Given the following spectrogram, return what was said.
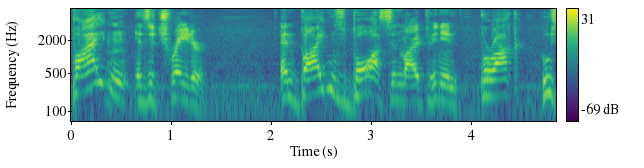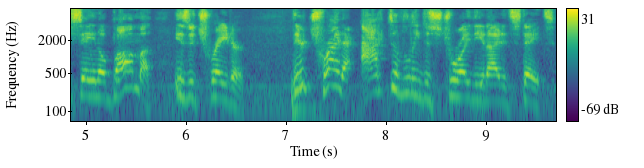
Biden is a traitor. And Biden's boss, in my opinion, Barack Hussein Obama, is a traitor. They're trying to actively destroy the United States.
